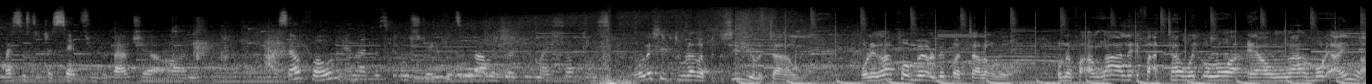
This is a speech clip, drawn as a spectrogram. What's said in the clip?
my sister just sent through the voucher on my cell phone, and I just come straight to Farmer Joe to do my shopping. Tala o loa. O na whaangā le e whaatau i o loa e ngā mo ainga.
